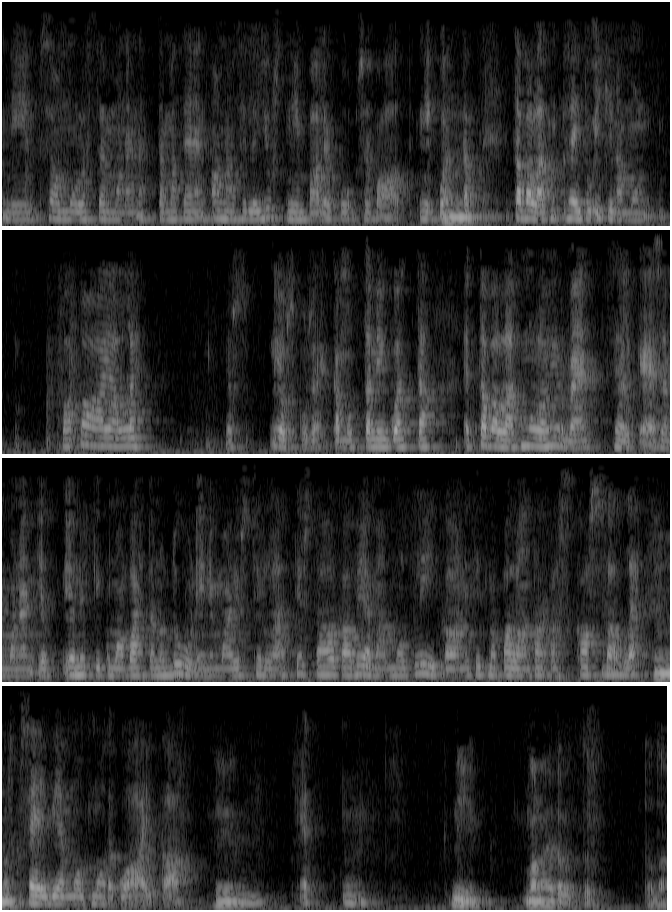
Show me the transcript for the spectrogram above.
niin se on mulle semmoinen, että mä teen, annan sille just niin paljon kuin se vaatii. Niin kuin, mm. että tavallaan että se ei tule ikinä mun vapaa-ajalle, jos, joskus ehkä, mutta niin kuin, että, että tavallaan, että mulla on hirveän selkeä semmoinen, ja, ja nytkin kun mä oon vaihtanut duuniin, niin mä oon just sillä että jos tää alkaa viemään multa liikaa, niin sit mä palaan takas kassalle, mm. koska se ei vie multa muuta kuin aikaa. Niin. Mm. Et, mm. Niin, mä oon ajatellut tota,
